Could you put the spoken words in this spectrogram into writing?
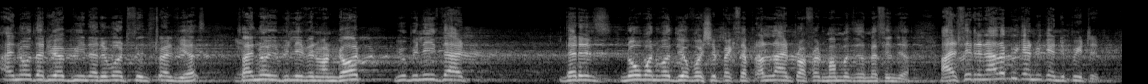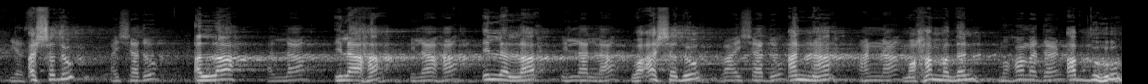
I know that you have been a revert since 12 years. So I know you believe in one God. You believe that there is no one worthy of worship except Allah and Prophet Muhammad is a messenger. I'll say it in Arabic and you can repeat it. Yes. Ashhadu Ashhadu Allah Allah ilaha ilaha illallah illallah wa ashhadu wa ashhadu anna anna Muhammadan Muhammadan abduhu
